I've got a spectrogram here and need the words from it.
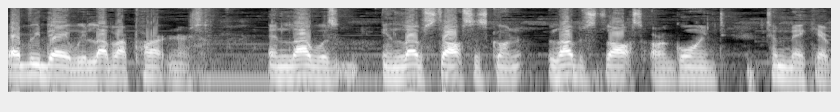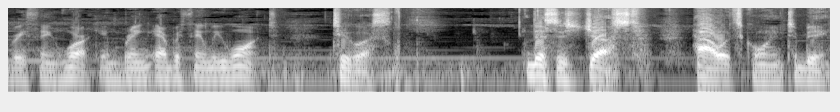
Every day we love our partners. And love was in love's thoughts is going love's thoughts are going to make everything work and bring everything we want to us. This is just how it's going to be.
